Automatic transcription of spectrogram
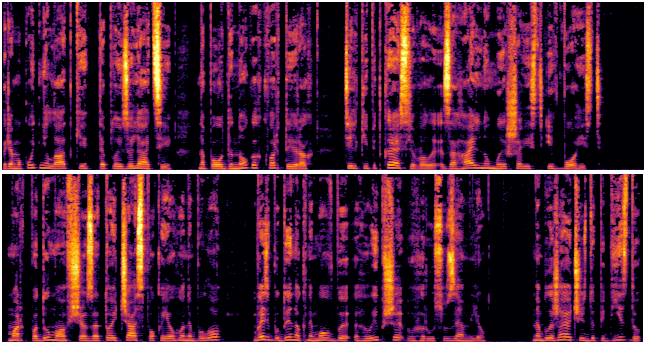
прямокутні латки теплоізоляції на поодиноких квартирах тільки підкреслювали загальну миршавість і вбогість. Марк подумав, що за той час, поки його не було, весь будинок не би, глибше вгруз у землю. Наближаючись до під'їзду,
